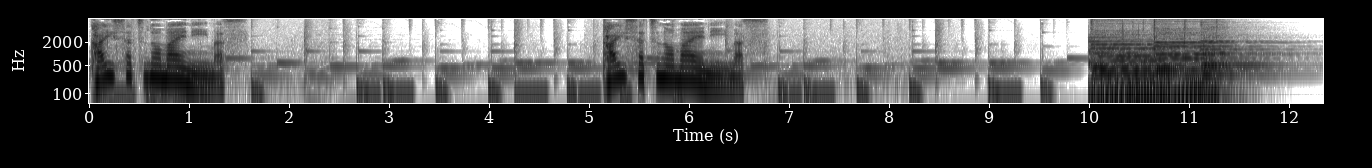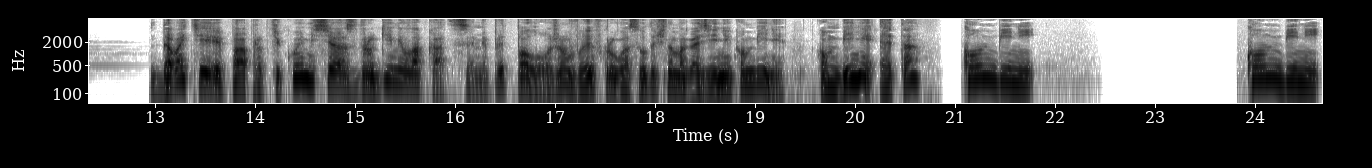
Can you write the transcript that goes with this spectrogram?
Кайсацу но маэ ни имасу. Кайсацу но маэ ни. Давайте попрактикуемся с другими локациями. Предположим, вы в круглосуточном магазине комбини – Комбини – это コンビニコンビニ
